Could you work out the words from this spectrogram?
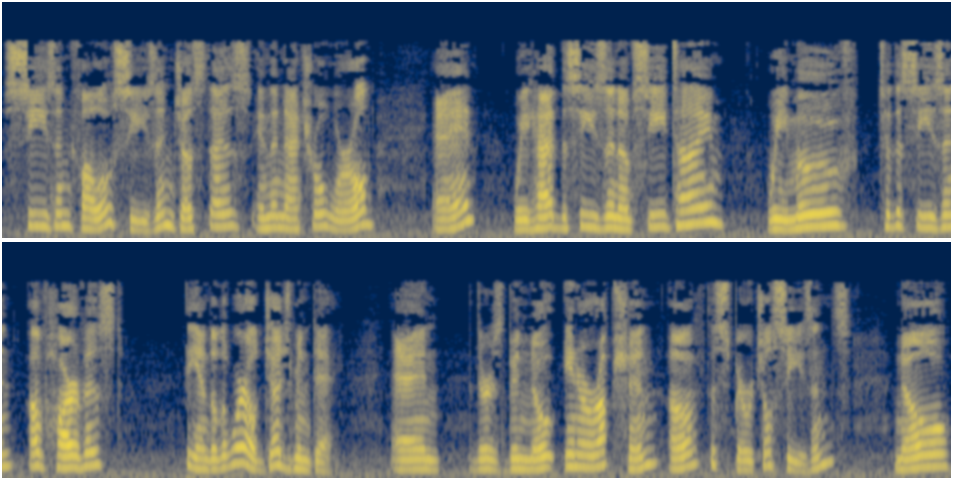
season follows season, just as in the natural world. And we had the season of seed time. We move to the season of harvest, the end of the world, judgment day. And there's been no interruption of the spiritual seasons, no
